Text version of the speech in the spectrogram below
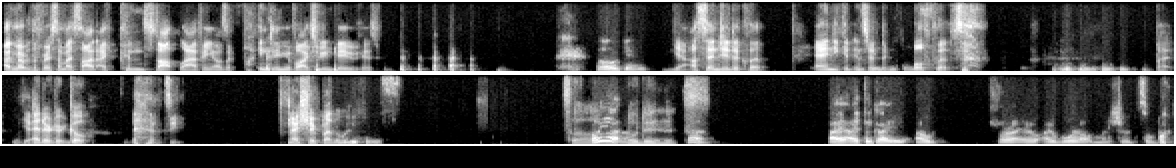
I remember the first time I saw it, I couldn't stop laughing. I was like, fucking Jamie Foxx being Babyface. okay. Yeah, I'll send you the clip, and you can insert the, both clips. but yeah, Editor, go. let's see. Nice shirt, by the way. So, Oh, yeah. no. Yeah. I I think I out or I I wore out my shirt so much.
